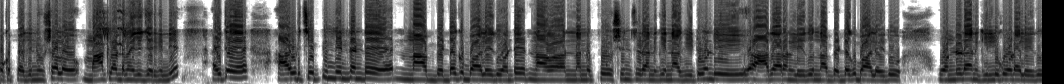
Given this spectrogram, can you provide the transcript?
ఒక పది నిమిషాలు మాట్లాడడం అయితే జరిగింది. అయితే ఆవిడ చెప్పింది ఏంటంటే నా బిడ్డకు బాగాలేదు అంటే నా నన్ను పోషించడానికి నాకు ఎటువంటి ఆధారం లేదు. నా బిడ్డకు బాగాలేదు ఉండడానికి ఇల్లు కూడా లేదు.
